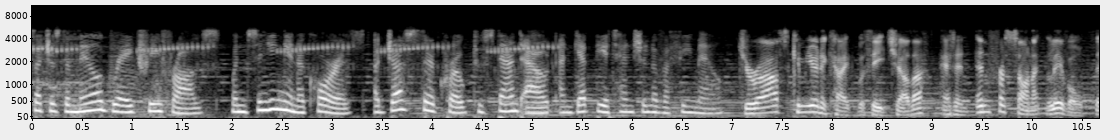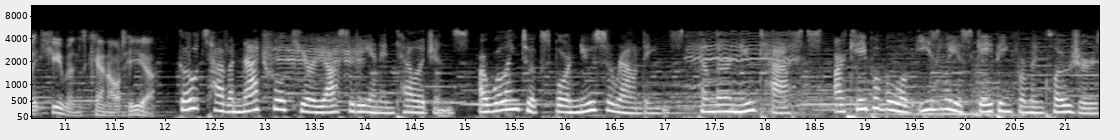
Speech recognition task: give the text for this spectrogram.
such as the male gray tree frogs, when singing in a chorus, adjust their croak to stand out and get the attention of a female. Giraffes communicate with each other at an infrasonic level that humans cannot hear. Goats have a natural curiosity and intelligence, are willing to explore new surroundings, can learn new tasks, are capable of easily escaping from enclosures,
